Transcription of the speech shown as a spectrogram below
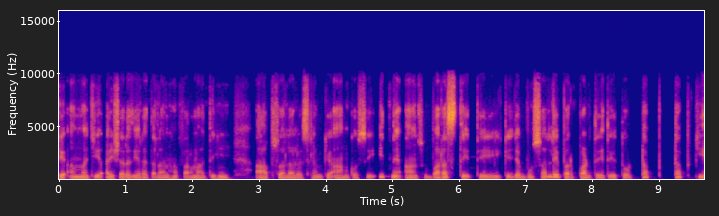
کہ اماں جی عائشہ رضی اللہ تعالیٰ عنہ فرماتی ہیں آپ صلی اللہ علیہ وسلم کے آنکھوں سے اتنے آنسو برستے تھے کہ جب مسلح پر پڑتے تھے تو ٹپ ٹپ کی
